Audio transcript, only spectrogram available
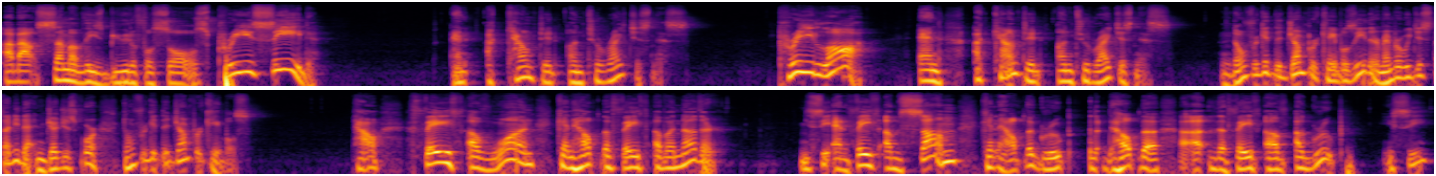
about some of these beautiful souls precede and accounted unto righteousness, pre law and accounted unto righteousness. And don't forget the jumper cables either. Remember, we just studied that in Judges 4. Don't forget the jumper cables. How faith of one can help the faith of another. You see, and faith of some can help the group, help the uh, uh, the faith of a group. You see,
